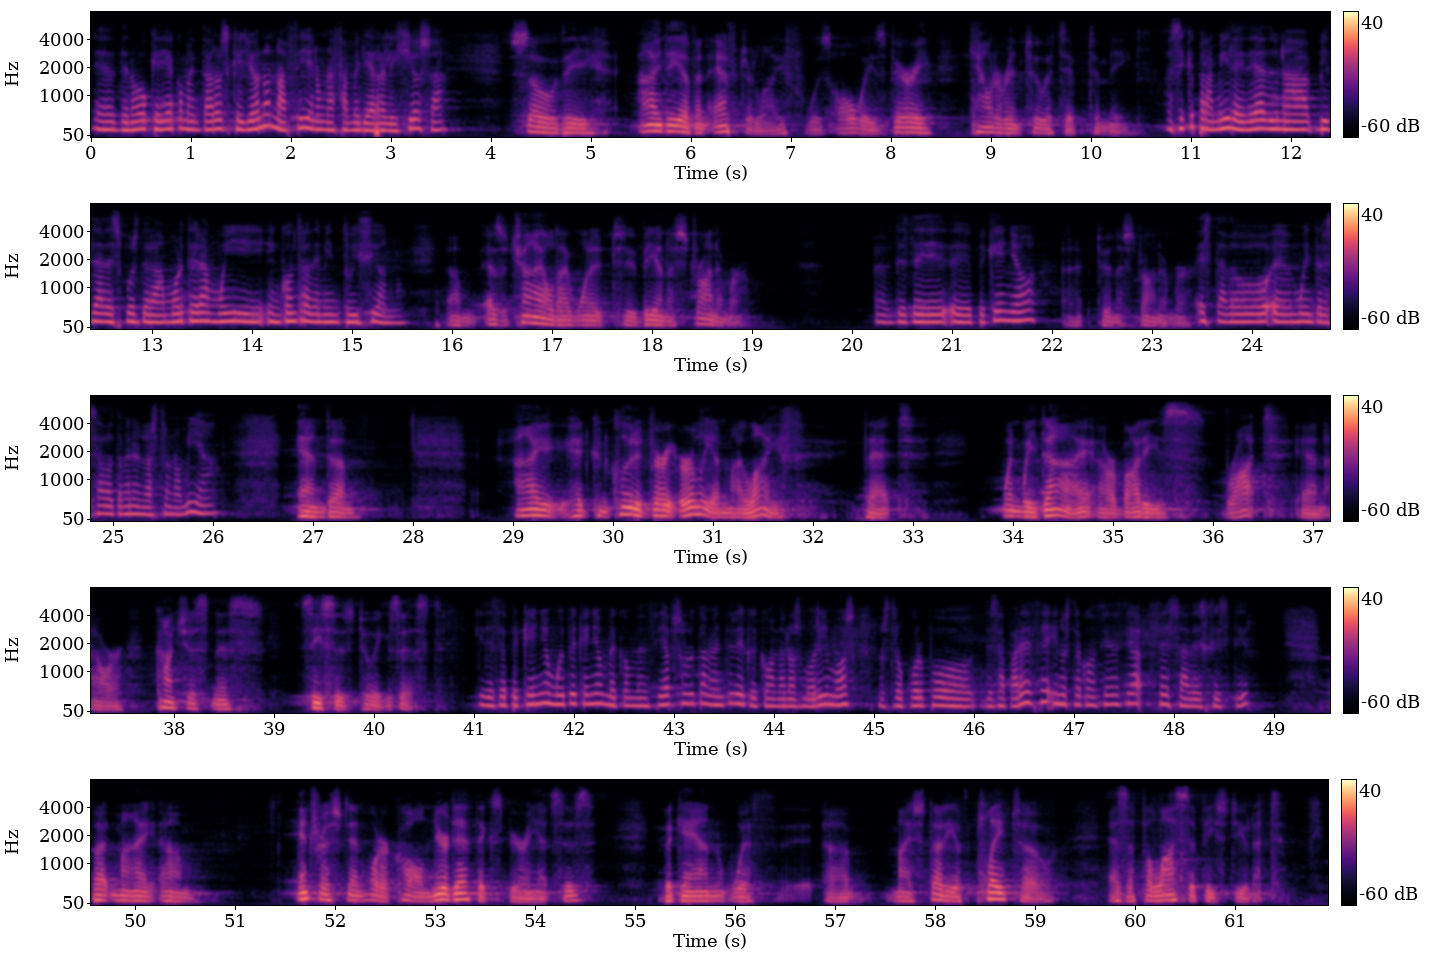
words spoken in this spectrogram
Eh, de nuevo quería comentaros que yo no nací en una familia religiosa, So the idea of an afterlife was always very counterintuitive to me. así que para mí la idea de una vida después de la muerte era muy en contra de mi intuición. Um, as a child, I wanted to be an astronomer, Eh, Desde eh, pequeño uh, to an astronomer. he estado eh, muy interesado también en la astronomía And um, I had concluded very early in my life that when we die, our bodies rot and our consciousness ceases to exist. y desde pequeño, muy pequeño, me convencí absolutamente de que cuando nos morimos nuestro cuerpo desaparece y nuestra conciencia cesa de existir. But my um, interest in what are called near death experiences began with uh, my study of Plato as a philosophy student.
